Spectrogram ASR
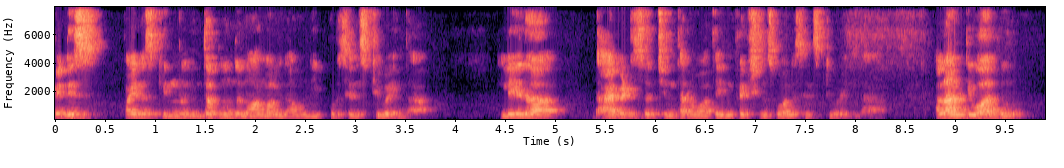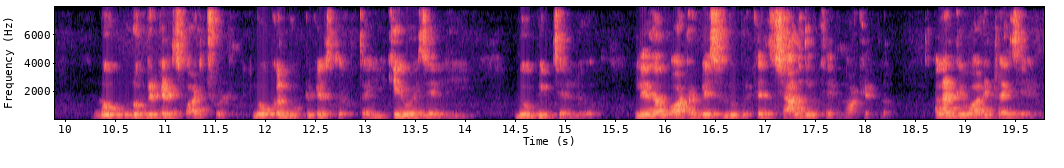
పెనిస్ పైన స్కిన్ ఇంతకుముందు నార్మల్గా ఉంది ఇప్పుడు సెన్సిటివ్ అయిందా? లేదా డయాబెటీస్ వచ్చిన తర్వాత ఇన్ఫెక్షన్స్ వల్ల సెన్సిటివ్ అయిందా? అలాంటి వాళ్ళు లూ లూబ్రికెంట్స్ వాడి చూడండి. లోకల్ లూబ్రికెంట్స్ దొరుకుతాయి. కేవై జెల్లీ లూబిక్ జెల్ లేదా వాటర్ బేస్డ్ లూబ్రికెంట్స్ చాలా దొరుకుతాయి మార్కెట్లో. అలాంటివి వాడి ట్రై చేయండి.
